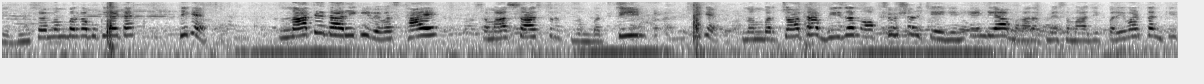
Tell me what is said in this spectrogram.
ये दूसरा नंबर का बुकलेट है। ठीक है, नातेदारी की व्यवस्थाएँ समाज शास्त्र नंबर तीन, ठीक है? नंबर चौथा vision of social change in India Bharat में सामाजिक परिवर्तन की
